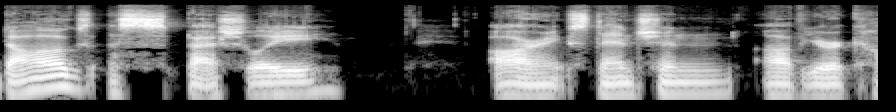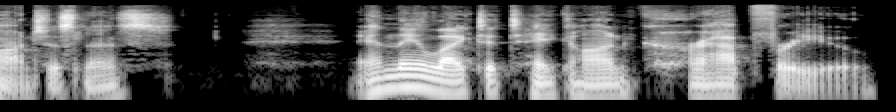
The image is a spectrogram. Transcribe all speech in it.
Dogs, especially, are an extension of your consciousness and they like to take on crap for you.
